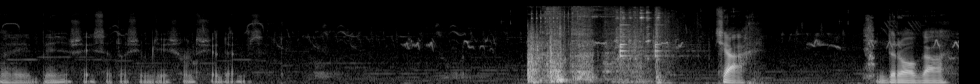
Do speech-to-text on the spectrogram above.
Ryby 680, 700. Ciach. Droga.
